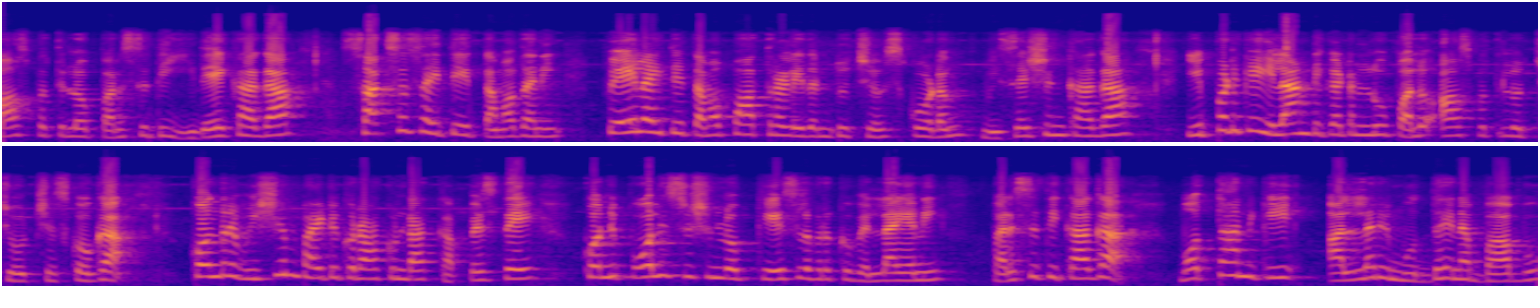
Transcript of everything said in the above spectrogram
ఆసుపత్రిలో పరిస్థితి ఇదే కాగా సక్సెస్ అయితే తమదని ఫెయిల్ అయితే తమ పాత్ర లేదంటూ చేసుకోవడం విశేషం కాగా ఇప్పటికే ఇలాంటి ఘటనలు పలు ఆసుపత్రుల్లో చోటు చేసుకోగా కొందరు విషయం బయటకు రాకుండా కప్పేస్తే కొన్ని పోలీస్ స్టేషన్లో కేసుల వరకు వెళ్ళాయని పరిస్థితి కాగా మొత్తానికి అల్లరి ముద్దైన బాబు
